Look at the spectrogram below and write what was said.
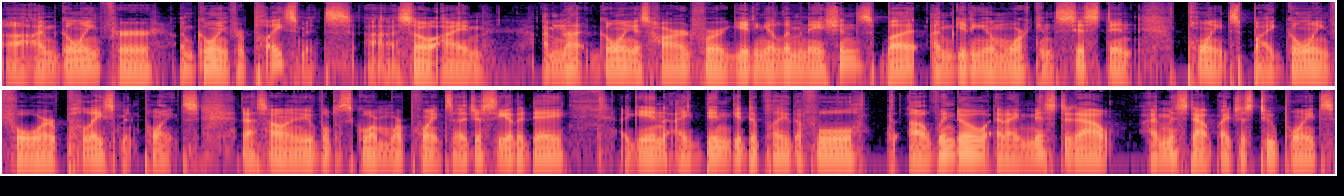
uh, I'm going for I'm going for placements. Uh, so I'm I'm not going as hard for getting eliminations, but I'm getting a more consistent points by going for placement points. That's how I'm able to score more points. Uh, just the other day, again, I didn't get to play the full uh, window and I missed it out I missed out by just two points.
